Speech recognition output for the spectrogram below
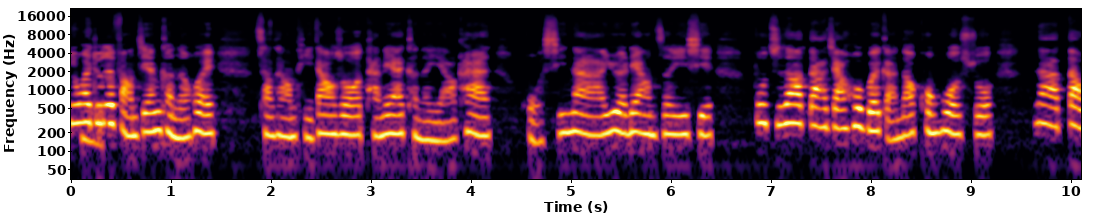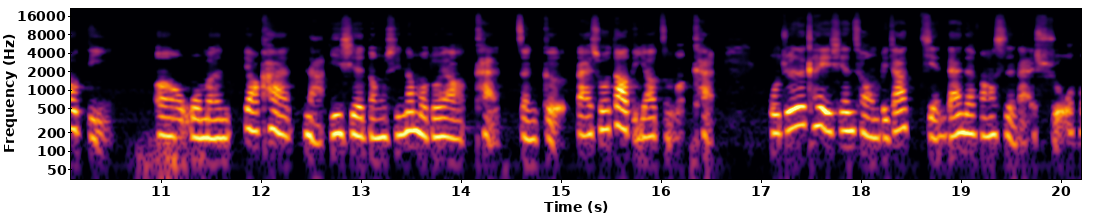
另外，就是坊间可能会常常提到说，谈恋爱可能也要看火星啊、月亮这一些。不知道大家会不会感到困惑说，说那到底呃我们要看哪一些东西？那么多要看，整个来说到底要怎么看？我觉得可以先从比较简单的方式来说。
